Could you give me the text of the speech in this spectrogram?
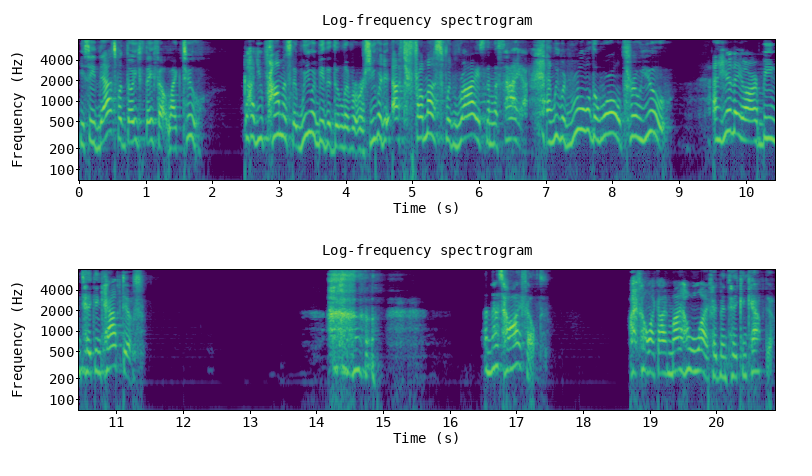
You see, that's what they, they felt like too. God, you promised that we would be the deliverers. You would, from us would rise the Messiah, and we would rule the world through you. And here they are being taken captive. and that's how I felt. I felt like I, my whole life had been taken captive.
